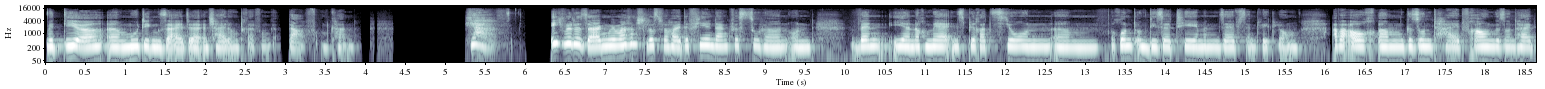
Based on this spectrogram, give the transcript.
mit dir äh, mutigen Seite Entscheidungen treffen darf und kann. Ja, ich würde sagen, wir machen Schluss für heute. Vielen Dank fürs Zuhören und wenn ihr noch mehr Inspiration ähm, rund um diese Themen Selbstentwicklung, aber auch ähm, Gesundheit, Frauengesundheit,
